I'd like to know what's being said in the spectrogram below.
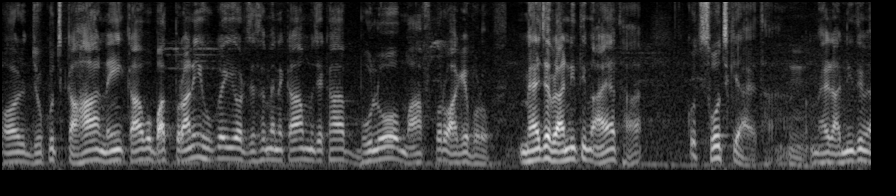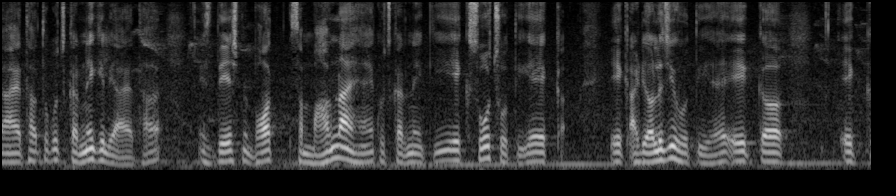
और जो कुछ कहा नहीं कहा वो बात पुरानी हो गई और जैसे मैंने कहा मुझे कहा भूलो माफ़ करो आगे बढ़ो। मैं जब राजनीति में आया था कुछ सोच के आया था। मैं राजनीति में आया था तो कुछ करने के लिए आया था। इस देश में बहुत संभावनाएँ हैं कुछ करने की। एक सोच होती है एक एक आइडियोलॉजी होती है एक एक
